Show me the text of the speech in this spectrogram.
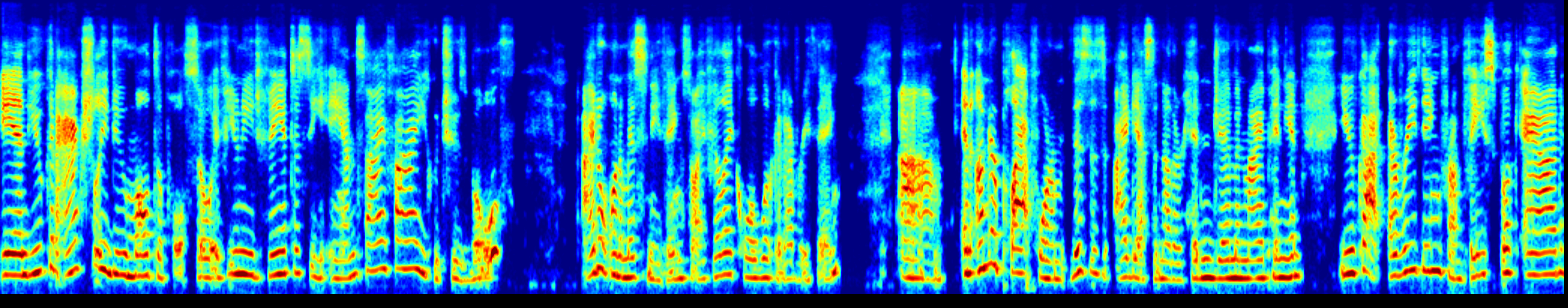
and you can actually do multiple. So if you need fantasy and sci-fi, you could choose both. I don't want to miss anything, so I feel like we'll look at everything. Um, and under platform, this is, I guess, another hidden gem in my opinion. You've got everything from Facebook ad,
